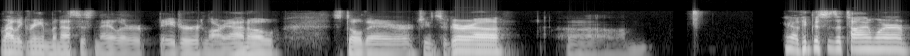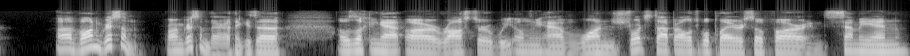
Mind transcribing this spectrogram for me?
Riley Greene, Meneses, Naylor, Bader, Laureano, still there. Jean Segura. Um, yeah, I think this is a time where uh, Vaughn Grissom Ron Grissom there. I think he's a. I was looking at our roster. We only have one shortstop eligible player so far in Semien.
